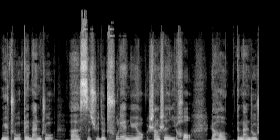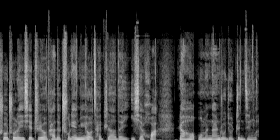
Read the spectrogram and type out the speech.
女主被男主。呃，死去的初恋女友上身以后，然后跟男主说出了一些只有他的初恋女友才知道的一些话，然后我们男主就震惊了。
